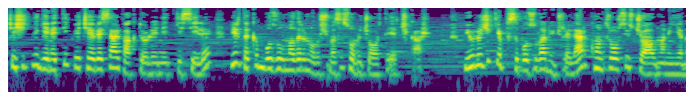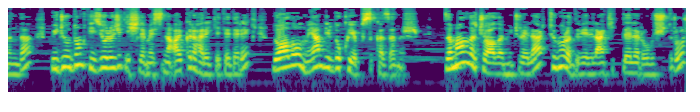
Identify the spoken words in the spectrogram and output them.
çeşitli genetik ve çevresel faktörlerin etkisiyle bir takım bozulmaların oluşması sonucu ortaya çıkar. Biyolojik yapısı bozulan hücreler kontrolsüz çoğalmanın yanında vücudun fizyolojik işlemesine aykırı hareket ederek doğal olmayan bir doku yapısı kazanır. Zamanla çoğalan hücreler tümör adı verilen kitleler oluşturur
